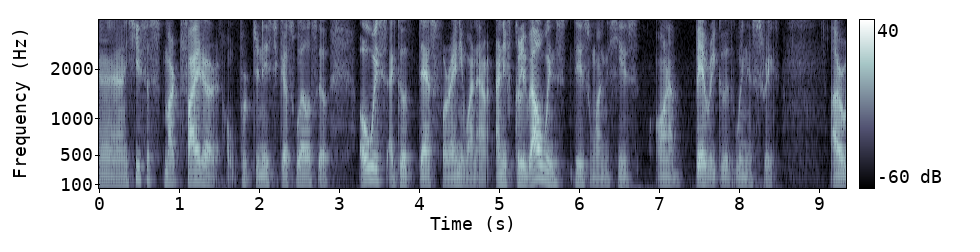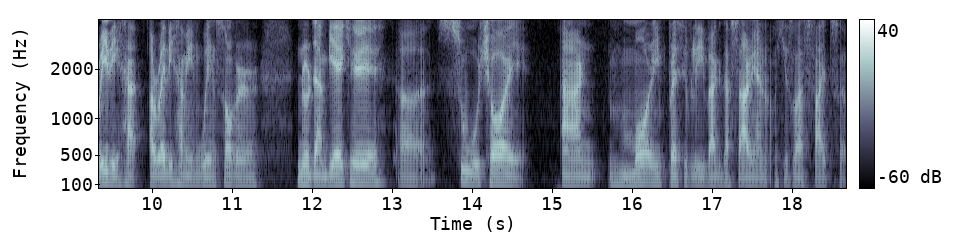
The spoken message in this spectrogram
Uh, he's a smart fighter, opportunistic as well, so always a good test for anyone. And if Culibao wins this one, he's on a very good winning streak. Already, ha- already having wins over Nurdan Bieke, uh, Su Choi, and more impressively Baghdasaryan on his last fight. So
